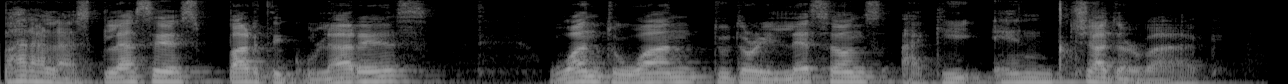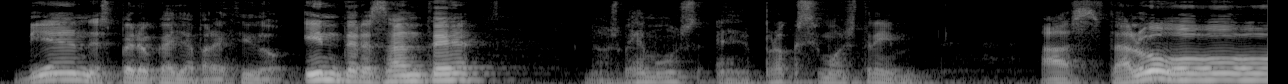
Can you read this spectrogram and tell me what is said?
para las clases particulares one-to-one tutorial lessons aquí en Chatterback. Bien, espero que haya parecido interesante. Nos vemos en el próximo stream. ¡Hasta luego!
